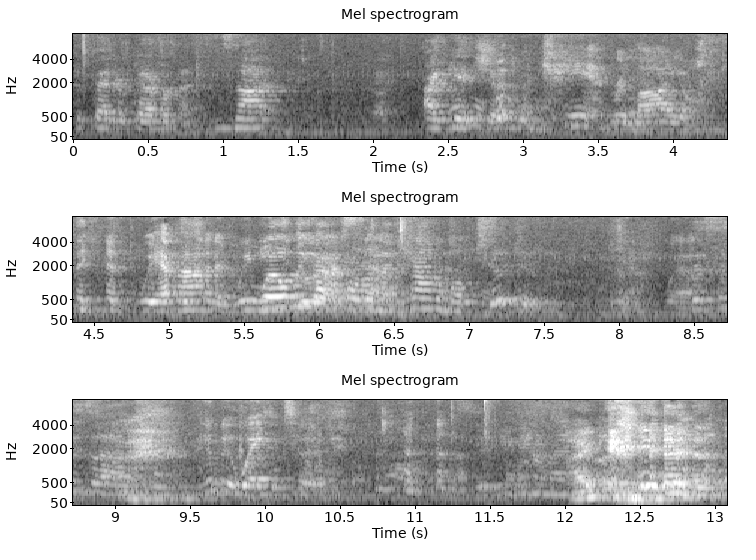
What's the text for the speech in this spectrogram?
the federal government, it's not, I get you. But we can't rely on them. We have to kind of, we need Well, to we do it gotta hold them accountable to do. Yeah, well, This is a, you'll be waiting till, I can't,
